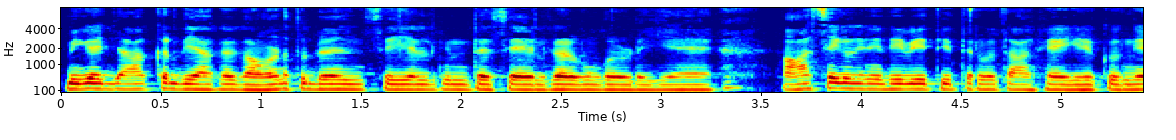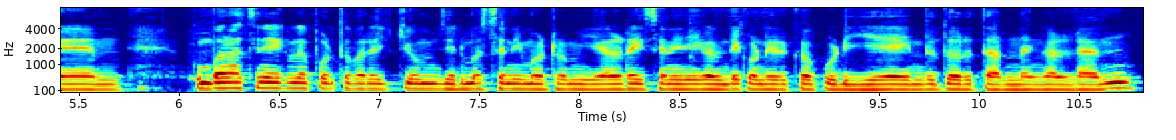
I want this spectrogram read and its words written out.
மிக ஜாக்கிரதையாக கவனத்துடன் செயல்கின்ற செயல்கள் உங்களுடைய ஆசைகளை நிறைவேற்றி தருவதாக இருக்குங்க. கும்பராசினியர்களை பொறுத்த வரைக்கும் ஜென்மசனி மற்றும் ஏழரை சனி நிகழ்ந்து கொண்டிருக்கக்கூடிய இந்த ஒரு தருணங்களில்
